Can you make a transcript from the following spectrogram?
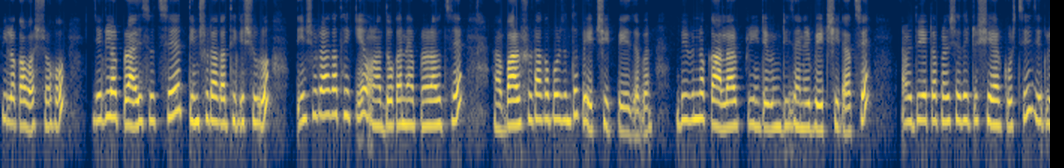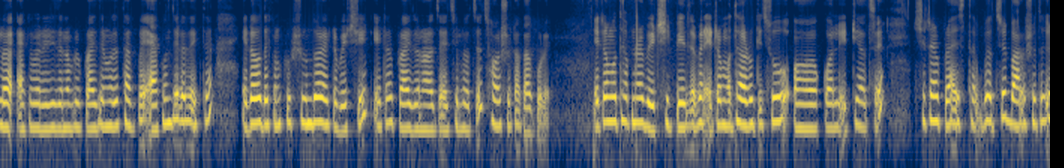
পিলো কাভার সহ। যেগুলোর প্রাইস হচ্ছে তিনশো টাকা থেকে শুরু। তিনশো টাকা থেকে ওনার দোকানে আপনারা হচ্ছে বারোশো টাকা পর্যন্ত বেডশিট পেয়ে যাবেন। বিভিন্ন কালার প্রিন্ট এবং ডিজাইনের বেডশিট আছে। আমি দুই একটা আপনাদের সাথে একটু শেয়ার করছি, যেগুলো একেবারে রিজনেবল প্রাইসের মধ্যে থাকবে। এখন যেটা দেখতেন এটাও দেখুন খুব সুন্দর একটা বেডশিট এটার প্রাইস ওনারা চাইছিল হচ্ছে ছয়শো টাকা করে। এটার মধ্যে আপনারা বেডশিট পেয়ে যাবেন। এটার মধ্যে আরও কিছু কোয়ালিটি আছে। সেটার প্রাইস থাকবে হচ্ছে বারোশো থেকে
